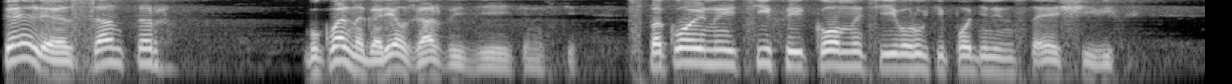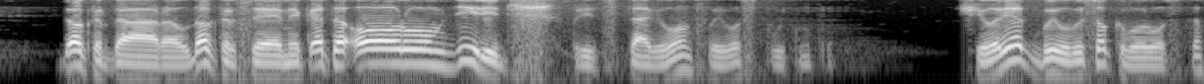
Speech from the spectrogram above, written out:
Пелия Сантер буквально горел жаждой деятельности. В спокойной, тихой комнате его руки подняли настоящий вихрь. «Доктор Даррелл, доктор Сэмик, это Орум Диридж», — представил он своего спутника. Человек был высокого роста,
